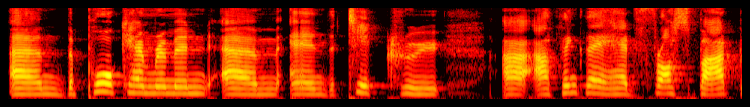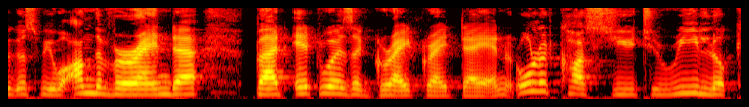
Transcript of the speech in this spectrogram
Um, the poor cameraman um, and the tech crew uh, I think they had frostbite because we were on the veranda, but it was a great, great day. And all it costs you to relook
